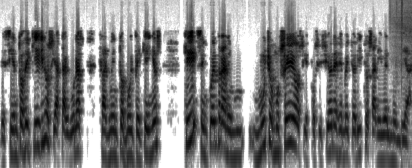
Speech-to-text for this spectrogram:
de cientos de kilos y hasta algunos fragmentos muy pequeños que se encuentran en muchos museos y exposiciones de meteoritos a nivel mundial.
